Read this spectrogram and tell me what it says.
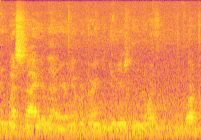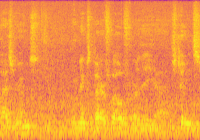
and west side of that area, we're going to do just the north four classrooms. It makes a better flow for the uh, students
